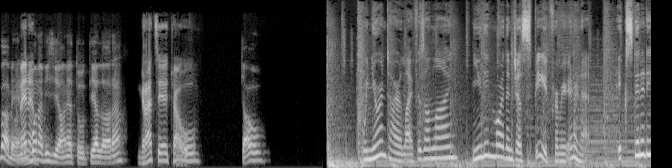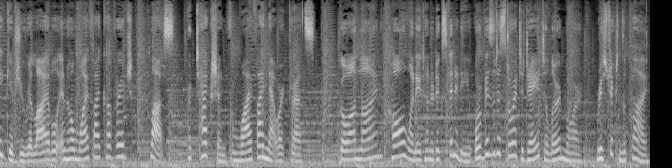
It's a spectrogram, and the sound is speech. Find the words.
Va bene, bene. buona visione a tutti allora. Grazie, ciao. Ciao. When your entire life is online, you need more than just speed from your internet. Xfinity gives you reliable in home Wi Fi coverage, plus protection from Wi Fi network threats. Go online, call 1 800 Xfinity, or visit a store today to learn more. Restrictions apply.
